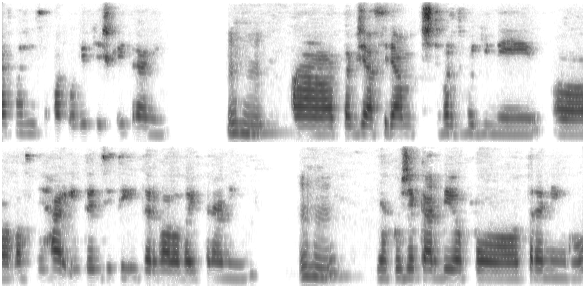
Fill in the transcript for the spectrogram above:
a snažím se fakt odjet těžký trénink. Mm-hmm. A, takže já si dám čtvrt hodiny uh, vlastně high intensity intervalový trénink. Mm-hmm. Jakože kardio po tréninku.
